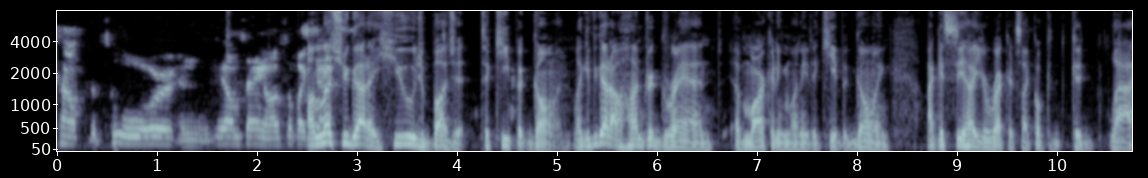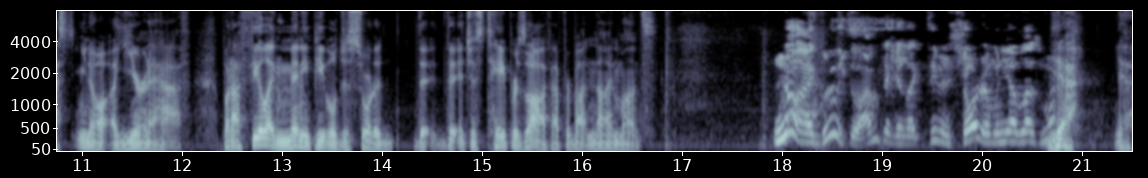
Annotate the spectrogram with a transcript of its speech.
count the tour and you know what I'm saying, all stuff like Unless that. you got a huge budget to keep it going. Like if you got a hundred grand of marketing money to keep it going, I could see how your record cycle could, could last, you know, a year and a half. But I feel like many people just sort of the, the, it just tapers off after about nine months. No, I agree with you. I'm thinking like it's even shorter when you have less money. Yeah, yeah,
